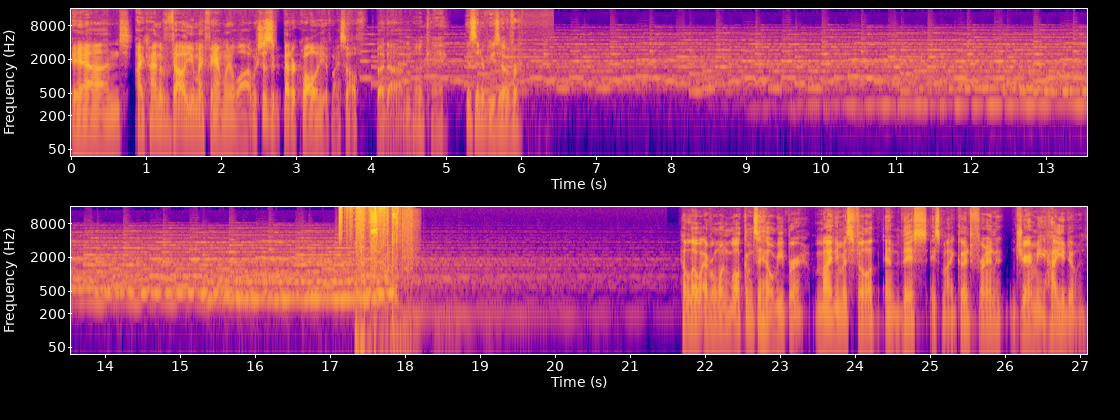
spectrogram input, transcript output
and I kind of value my family a lot, which is a better quality of myself. But um, Okay. This interview's over. Hello, everyone. Welcome to Hail Reaper. My name is Philip, and this is my good friend Jeremy. How you doing?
